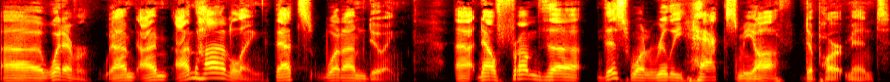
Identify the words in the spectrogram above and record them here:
Uh, whatever. I'm I'm I'm hodling. That's what I'm doing. Uh, now from the this one really hacks me off department.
